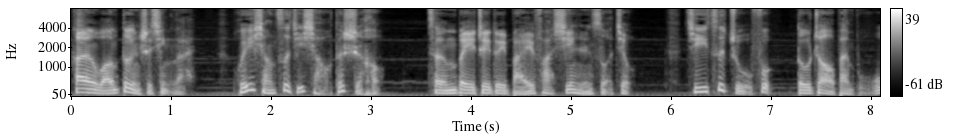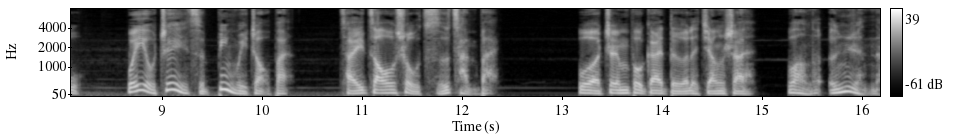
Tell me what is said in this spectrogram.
汉王顿时醒来，回想自己小的时候。曾被这对白发仙人所救，几次嘱咐都照办不误，唯有这次并未照办，才遭受此惨败。我真不该得了江山，忘了恩人呐。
